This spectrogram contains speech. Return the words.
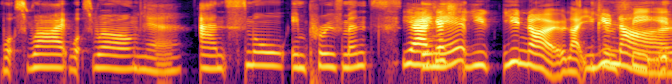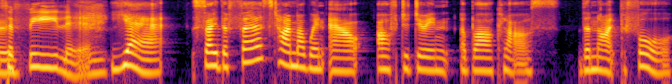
what's right, what's wrong, yeah. and small improvements. Yeah, I guess it. you you know, like you You can feel it's a feeling. Yeah. So the first time I went out after doing a bar class the night before,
